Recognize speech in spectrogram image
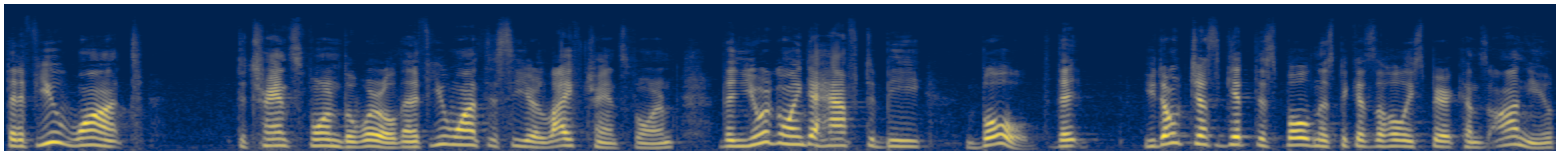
that if you want to transform the world, and if you want to see your life transformed, then you're going to have to be bold. That You don't just get this boldness because the Holy Spirit comes on you.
